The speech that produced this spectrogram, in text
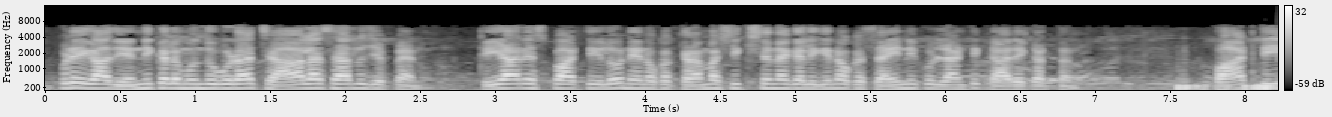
ఇప్పుడే కాదు ఎన్నికల ముందు కూడా చాలా సార్లు చెప్పాను. టీఆర్ఎస్ పార్టీలో నేను ఒక క్రమశిక్షణ కలిగిన ఒక సైనికుడు లాంటి కార్యకర్తను. పార్టీ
